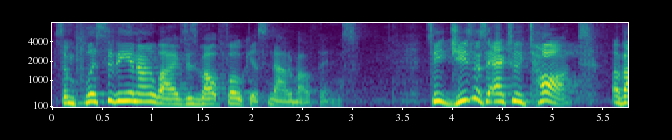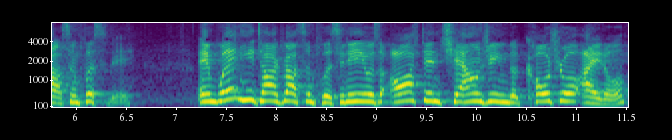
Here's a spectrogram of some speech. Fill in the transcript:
Simplicity in our lives is about focus, not about things. See, Jesus actually talked about simplicity. And when he talked about simplicity, it was often challenging the cultural idol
